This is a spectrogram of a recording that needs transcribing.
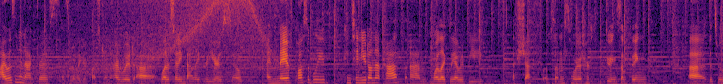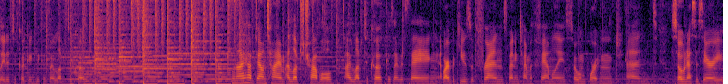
I wasn't an actress, that's a really good question. I would, uh, well I was studying ballet for years, so I may have possibly continued on that path. Um, more likely I would be a chef of some sort or doing something uh, that's related to cooking because I love to cook. When I have downtime, I love to travel. I love to cook, as I was saying. Barbecues with friends, spending time with family, so important and so necessary.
